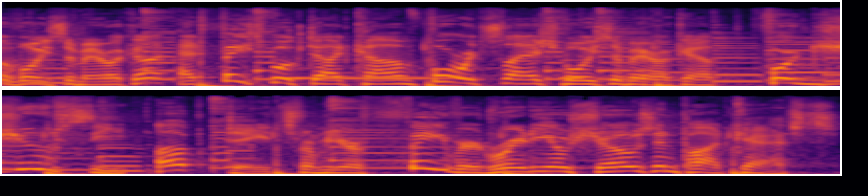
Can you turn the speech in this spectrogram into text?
Follow Voice America at facebook.com forward slash voice America for juicy updates from your favorite radio shows and podcasts.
